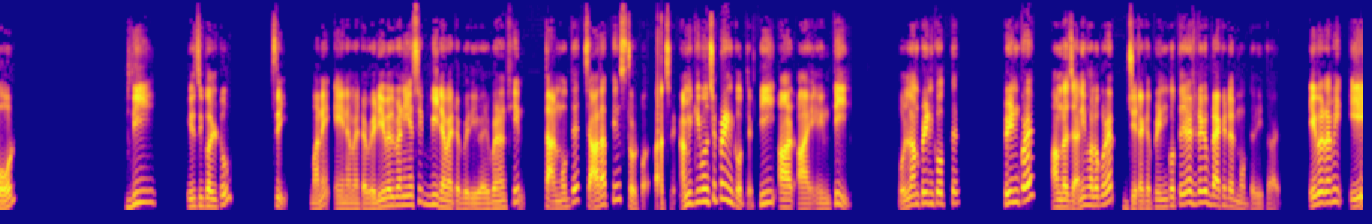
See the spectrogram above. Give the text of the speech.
four B is equal to three মানে এ নামে একটা ভেরিয়েবল বানিয়েছি বি নামে একটা ভেরিয়েবল বানিয়েছি তার মধ্যে চার আর তিন স্টোর করা আছে। আমি কি বলছি? প্রিন্ট করতে। P R I N T বললাম প্রিন্ট করতে। প্রিন্ট করে আমরা জানি ভালো করে যেটাকে প্রিন্ট করতে যাই সেটাকে ব্র্যাকেটের মধ্যে দিতে হয়। এবার আমি এ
